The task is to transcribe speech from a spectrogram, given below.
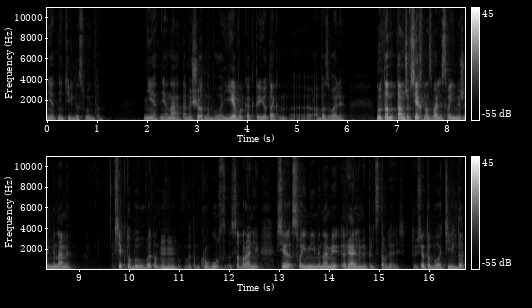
нет, не Тильда Свинтон. Нет, не она, там еще одна была. Ева, как-то ее так э, обозвали. Ну, там, там же всех назвали своими же именами. Все, кто был в этом, Мгм. в этом кругу собрании, все своими именами реальными представлялись. То есть это была Тильда,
